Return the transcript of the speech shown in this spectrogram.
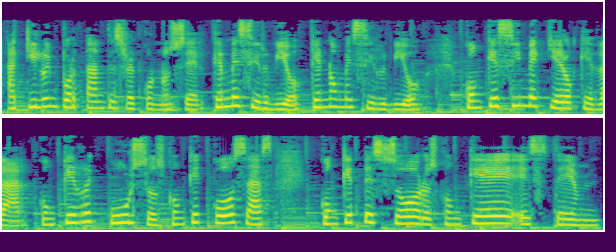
Aquí lo importante es reconocer qué me sirvió, qué no me sirvió, con qué sí me quiero quedar, con qué recursos, con qué cosas, con qué tesoros, con qué este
